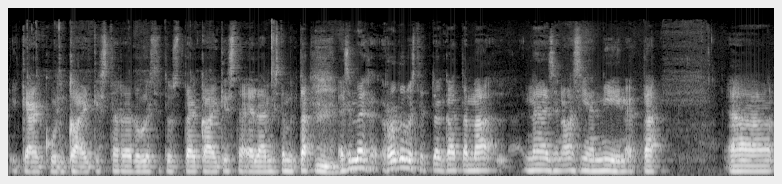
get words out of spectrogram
ikään kuin kaikista rodullistetusta tai kaikista eläimistä, mutta mm. esimerkiksi rodullistettujen kautta mä näen sen asian niin, että ää,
